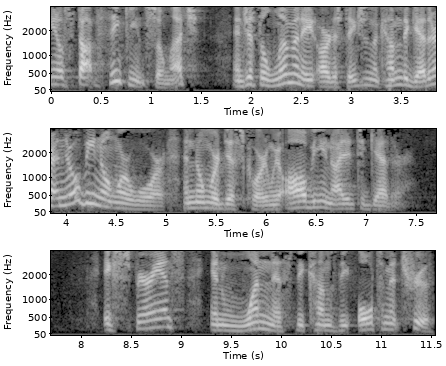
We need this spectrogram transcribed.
you know, stop thinking so much and just eliminate our distinctions and come together and there will be no more war and no more discord and we'll all be united together. Experience in oneness becomes the ultimate truth.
